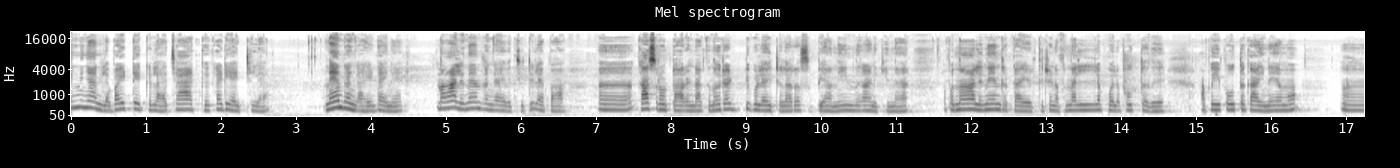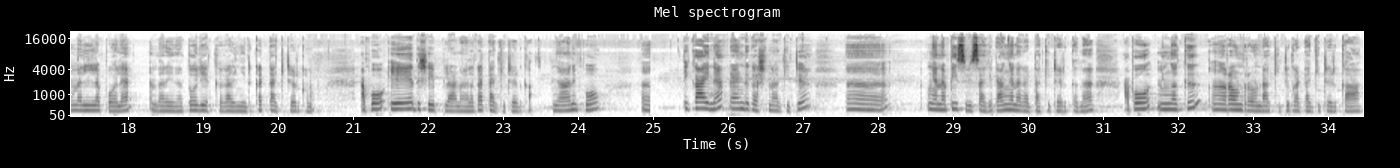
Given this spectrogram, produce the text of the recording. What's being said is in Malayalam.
ഇന്ന് ഞാനില്ല ബൈട്ടേക്കുള്ള ചായക്ക് കടിയായിട്ടില്ല. നേന്ത്രം കായ ഉണ്ടായിന് നാല് നേന്ത്രം കായ വെച്ചിട്ടില്ലേപ്പാ കാസർഗോട്ടാർ ഉണ്ടാക്കുന്ന ഒരു അടിപൊളിയായിട്ടുള്ള റെസിപ്പിയാണ് ഇന്ന് കാണിക്കുന്നത് അപ്പോൾ നാല് നേന്ത്രക്കായ എടുത്തിട്ടുണ്ട്. അപ്പോൾ നല്ല പോലെ പൂത്തത്. അപ്പോൾ ഈ പൂത്ത കായിനെ നമ്മൾ നല്ല പോലെ എന്താ പറയുക തൊലിയൊക്കെ കളഞ്ഞിട്ട് കട്ടാക്കിയിട്ട് എടുക്കണം. അപ്പോൾ ഏത് ഷേപ്പിലാണ് ഷേപ്പിലാണാലും കട്ടാക്കിയിട്ട് എടുക്കാം? ഞാനിപ്പോൾ ഈ കായിനെ രണ്ട് കഷ്ണാക്കിയിട്ട് ഇങ്ങനെ പീസ് പീസാക്കിയിട്ട് അങ്ങനെ കട്ടാക്കിയിട്ട് എടുക്കുന്നത് അപ്പോൾ നിങ്ങൾക്ക് റൗണ്ട് റൗണ്ട് ആക്കിയിട്ടും കട്ടാക്കിയിട്ട് എടുക്കാം.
